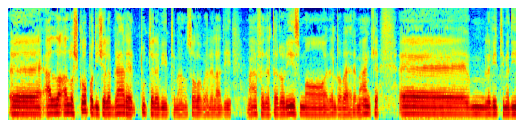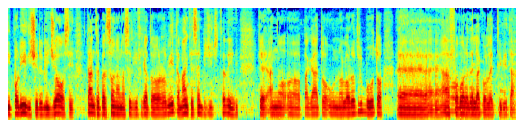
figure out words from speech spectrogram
eh, allo, scopo di celebrare tutte le vittime, non solo quelle là di mafia, del terrorismo e del dovere, ma anche eh, le vittime di politici, religiosi, tante persone hanno sacrificato la loro vita, ma anche semplici cittadini che hanno eh, pagato un loro tributo eh, a favore della collettività.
